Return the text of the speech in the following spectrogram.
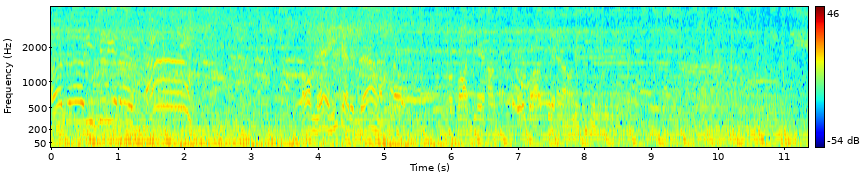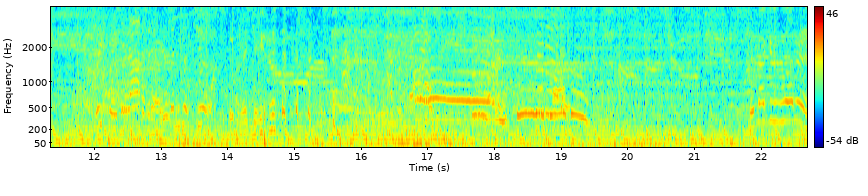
Oh no, he's shooting at us! Ah! Oh man, he got him down. Robot down. Robot down. Get out of there. You're gonna get killed. oh, shoot! Get back in the water!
